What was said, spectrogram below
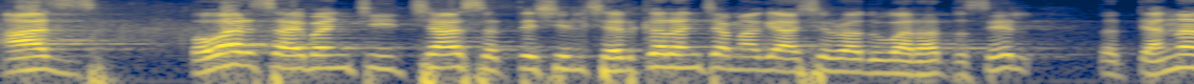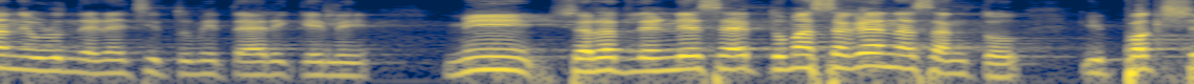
आज पवार साहेबांची इच्छा सत्यशील शेरकरांच्या मागे आशीर्वाद उभा राहत असेल तर त्यांना निवडून देण्याची तुम्ही तयारी केली. मी शरद लेंडे साहेब तुम्हा सगळ्यांना सांगतो की पक्ष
